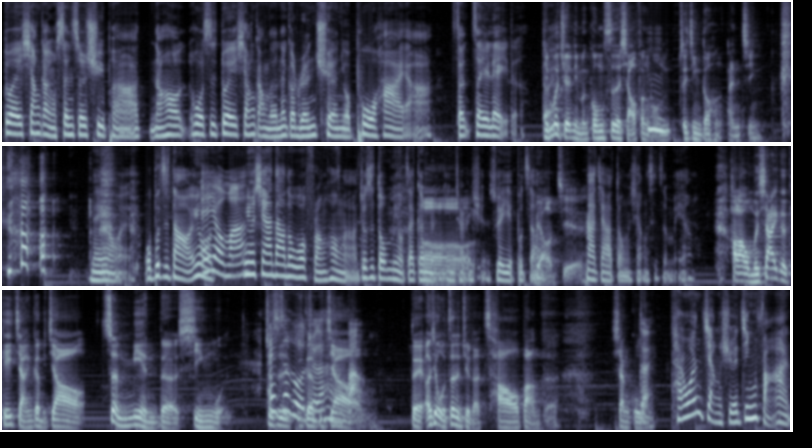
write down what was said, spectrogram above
对香港有 censorship 啊，然后或是对香港的那个人权有迫害啊，这这一类的。有没有觉得你们公司的小粉红最近都很安静？没有哎、欸，我不知道，因为我有吗？因为现在大家都 work from home 啊，就是都没有在跟人 interaction，、哦、所以也不知道了解大家的动向是怎么样。好了，我们下一个可以讲一个比较正面的新闻，就是一个比较、欸这个、我觉得很棒，对，而且我真的觉得超棒的香菇。对台湾奖学金法案，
